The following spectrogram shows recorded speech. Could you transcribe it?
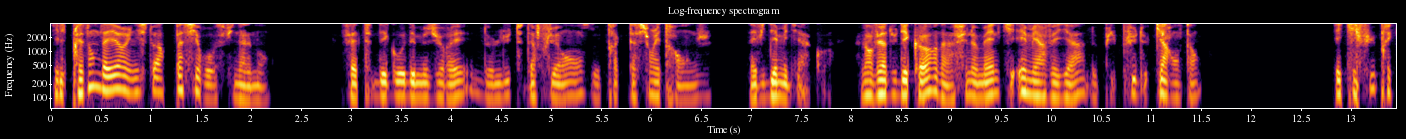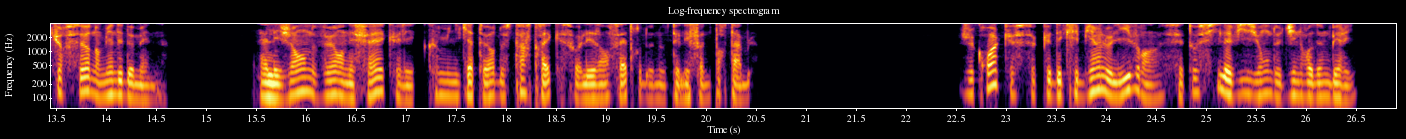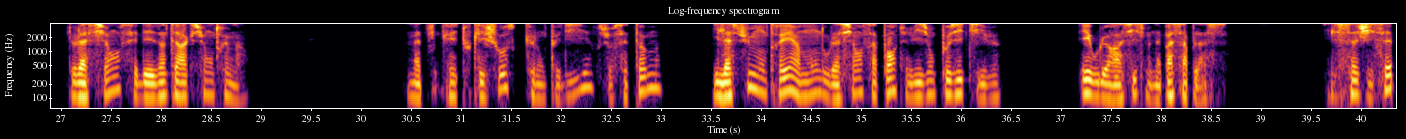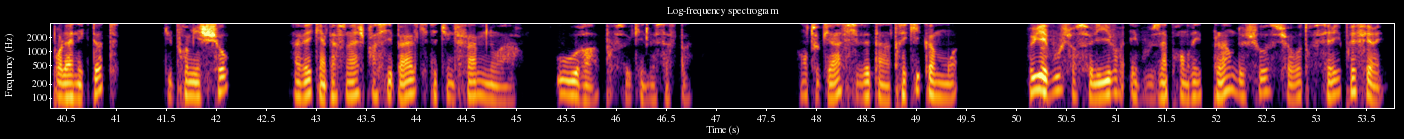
Il présente d'ailleurs une histoire pas si rose finalement, faite d'ego démesurés, de luttes d'influence, de tractations étranges, la vie des médias quoi. L'envers du décor d'un phénomène qui émerveilla depuis plus de 40 ans, et qui fut précurseur dans bien des domaines. La légende veut en effet que les communicateurs de Star Trek soient les ancêtres de nos téléphones portables. Je crois que ce que décrit bien le livre, c'est aussi la vision de Gene Roddenberry, de la science et des interactions entre humains. Malgré toutes les choses que l'on peut dire sur cet homme, il a su montrer un monde où la science apporte une vision positive, et où le racisme n'a pas sa place. Il s'agissait, pour l'anecdote, du premier show avec un personnage principal qui était une femme noire, ou Oura pour ceux qui ne le savent pas. En tout cas, si vous êtes un trekkie comme moi, Ruez-vous sur ce livre et vous apprendrez plein de choses sur votre série préférée.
